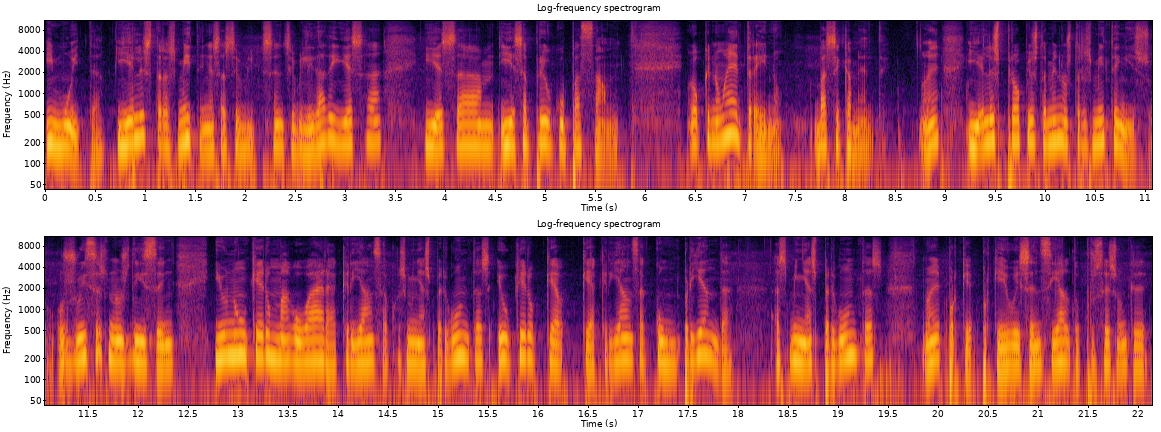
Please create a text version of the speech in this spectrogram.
e moita. E eles transmiten esa sensibilidade e esa, e esa, e esa preocupación. O que non é treino, basicamente. É? E eles propios tamén nos transmiten iso. Os juízes nos dicen eu non quero magoar a crianza coas miñas preguntas, eu quero que a, que a crianza compreenda as miñas preguntas, non é? Porque porque é o esencial do proceso en que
